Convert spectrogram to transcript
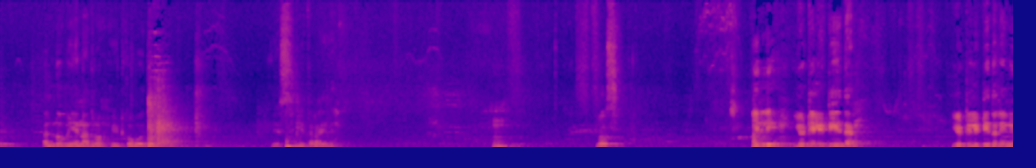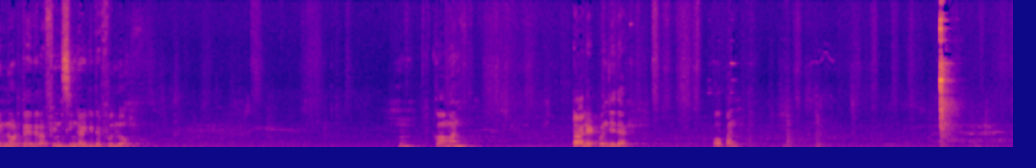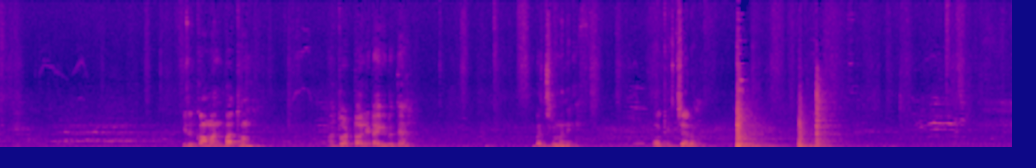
ಅಲ್ಲೂ ಏನಾದರೂ ಇಟ್ಕೋಬೋದು. ಎಸ್ ಈ ಥರ ಇದೆ. ಹ್ಞೂ ಕ್ಲೋಸ್ ಇಲ್ಲಿ ಯುಟಿಲಿಟಿ ಇದೆ. ಯುಟಿಲಿಟಿದಲ್ಲಿ ನೀವು ನೋಡ್ತಾ ಇದ್ದೀರಾ ಫಿನ್ಸಿಂಗ್ ಆಗಿದೆ ಫುಲ್ಲು ಹ್ಞೂ ಕಾಮನ್ ಟಾಯ್ಲೆಟ್ ಬಂದಿದೆ. ಓಪನ್ ಇದು ಕಾಮನ್ ಬಾತ್ರೂಮ್ ಅಥವಾ ಟಾಯ್ಲೆಟ್ ಆಗಿರುತ್ತೆ. ಬಚ್ಚಲು ಮನೆ. ಓಕೆ, ಚಲೋ.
